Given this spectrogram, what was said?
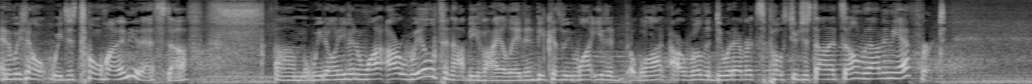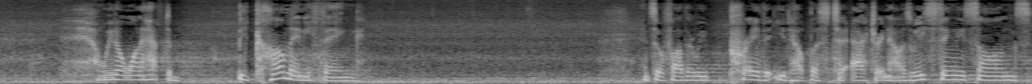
and we don't we just don't want any of that stuff. Um, we don't even want our will to not be violated because we want you to want our will to do whatever it's supposed to just on its own without any effort we don't want to have to become anything and so father we pray that you'd help us to act right now as we sing these songs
